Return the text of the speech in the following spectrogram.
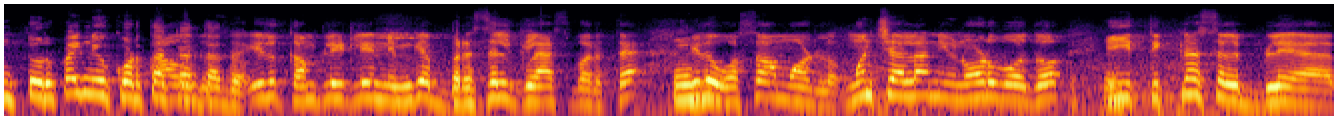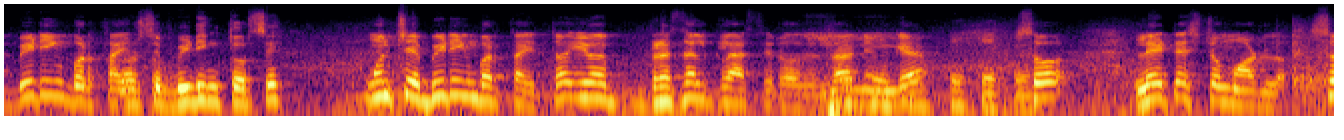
ಎಂಟುನೂರು ರೂಪಾಯಿ ನೀವು ಕೊಡ್ತಕ್ಕಂಥದ್ದು. ಇದು ಕಂಪ್ಲೀಟ್ಲಿ ನಿಮಗೆ ಬ್ರೆಸಲ್ ಗ್ಲಾಸ್ ಬರುತ್ತೆ. ಇದು ಹೊಸ ಮಾಡಲು ಮುಂಚೆ ಎಲ್ಲ ನೀವು ನೋಡ್ಬೋದು ಈ ಥಿಕ್ನೆಸ್ ಅಲ್ಲಿ ಬೀಡಿಂಗ್ ಬರ್ತಾ ಇತ್ತು. ಬಿಡಿಂಗ್ ತೋರಿಸಿ. ಮುಂಚೆ ಬೀಡಿಂಗ್ ಬರ್ತಾ ಇತ್ತು ಇವಾಗ ಬ್ರೆಸಲ್ ಗ್ಲಾಸ್ ಇರೋದ್ರಿಂದ ನಿಮಗೆ. ಸೊ ಲೇಟೆಸ್ಟ್ ಮಾಡಲು ಸೊ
